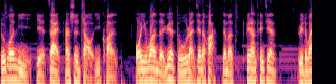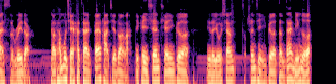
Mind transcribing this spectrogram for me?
如果你也在尝试找一款 All-in-One 的阅读软件的话，那么非常推荐 Readwise Reader。然后它目前还在 beta 阶段了，你可以先填一个你的邮箱，申请一个等待名额，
